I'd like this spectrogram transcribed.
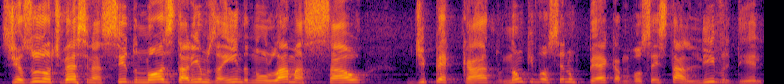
Se Jesus não tivesse nascido, nós estaríamos ainda no lamaçal de pecado. Não que você não peca, mas você está livre dele.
